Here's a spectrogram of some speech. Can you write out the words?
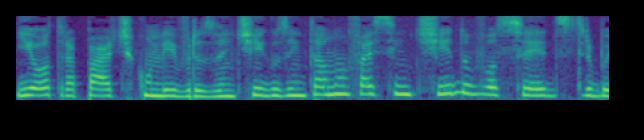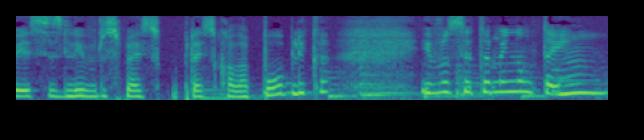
e outra parte com livros antigos. Então, não faz sentido você distribuir esses livros para a escola pública. E você também não tem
